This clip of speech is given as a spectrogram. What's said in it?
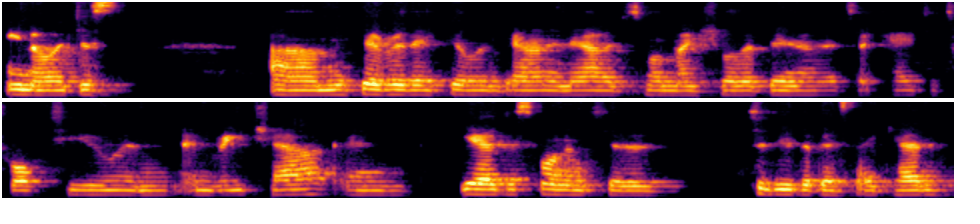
you know, I just um, if ever they're feeling down and out, I just want to make sure that they know it's okay to talk to you and, and reach out. And yeah, I just want them to to do the best they can.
